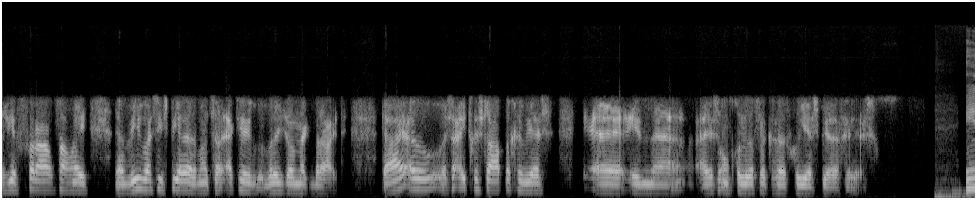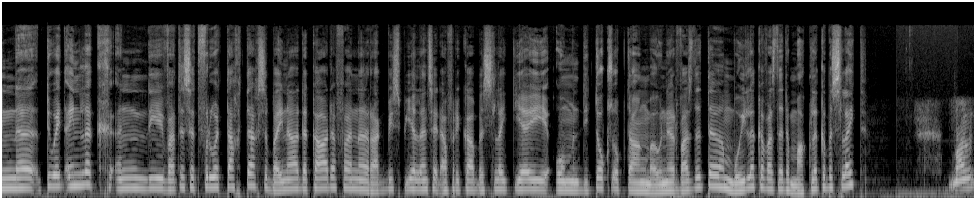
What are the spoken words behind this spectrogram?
as jy vra van my uh, wie was die speler maar sou ek Willie John McBride. Daai ou was uitgeslaap gewees uh, en uh, hy is ongelooflik 'n goeie speler gewees. En uh, toe uiteindelik in die wat is dit vroeë 80s, byna 'n dekade van uh, rugby speel in Suid-Afrika, besluit jy om die toks op te hang Mouner. Was dit 'n moeilike, was dit 'n maklike besluit? Man,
